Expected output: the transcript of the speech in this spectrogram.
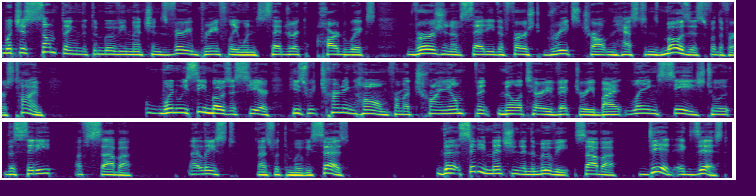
which is something that the movie mentions very briefly when Cedric Hardwicke's version of Seti the first greets Charlton Heston's Moses for the first time when we see Moses here, he's returning home from a triumphant military victory by laying siege to the city of Saba. At least, that's what the movie says. The city mentioned in the movie, Saba, did exist.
